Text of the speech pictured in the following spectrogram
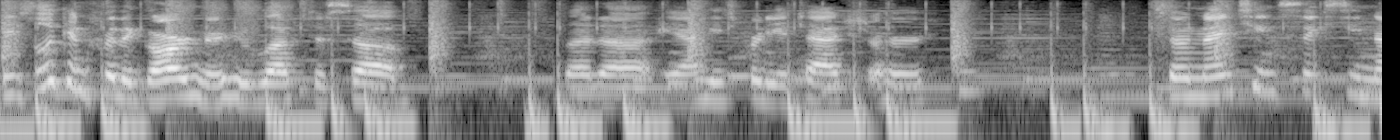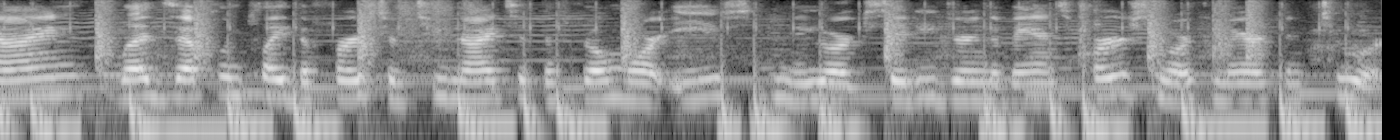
He's looking for the gardener who left a sub, but uh, yeah, he's pretty attached to her. So, 1969, Led Zeppelin played the first of two nights at the Fillmore East, in New York City, during the band's first North American tour.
